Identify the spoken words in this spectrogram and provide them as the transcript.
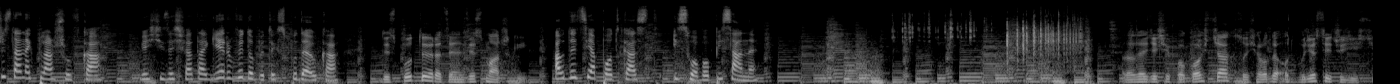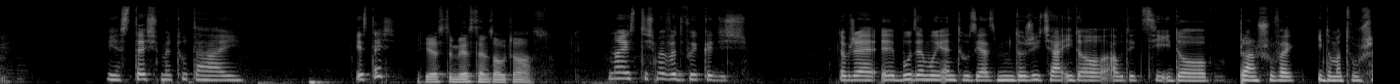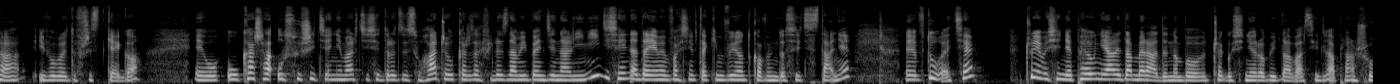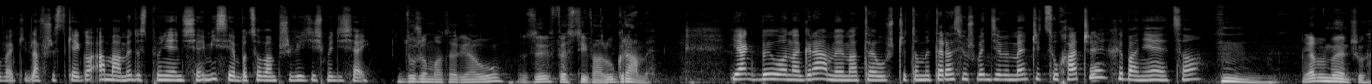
Przystanek Planszówka. Wieści ze świata gier wydobytych z pudełka. Dysputy, recenzje, smaczki. Audycja, podcast i słowo pisane. Rozejdzie się po kościach co środę o 20.30. Jesteśmy tutaj. Jesteś? Jestem, jestem cały czas. No, jesteśmy we dwójkę dziś. Dobrze, y, budzę mój entuzjazm do życia i do audycji, i do planszówek, i do Matusza, i w ogóle do wszystkiego. Łu- Łukasza usłyszycie, nie martwcie się drodzy słuchacze, Łukasz za chwilę z nami będzie na linii. Dzisiaj nadajemy właśnie w takim wyjątkowym dosyć stanie, y, w duecie. Czujemy się niepełni, ale damy radę, no bo czego się nie robi dla was i dla planszówek i dla wszystkiego, a mamy do spełnienia dzisiaj misję, bo co wam przywieźliśmy dzisiaj? Dużo materiału z festiwalu Gramy. Jak było nagramy, Mateusz? Czy to my teraz już będziemy męczyć słuchaczy? Chyba nie, co? Hmm, ja bym męczył.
